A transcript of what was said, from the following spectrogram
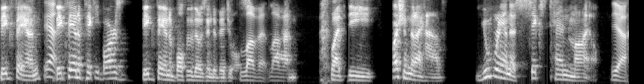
big fan. Yeah. Big fan of Picky Bars. Big fan of both of those individuals. Love it. Love it. Um, but the question that I have, you ran a 610 mile. yeah.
